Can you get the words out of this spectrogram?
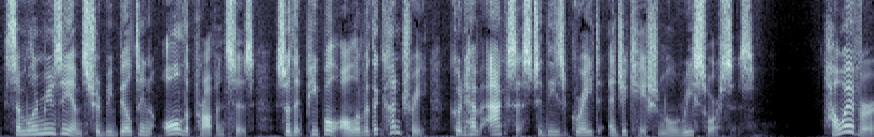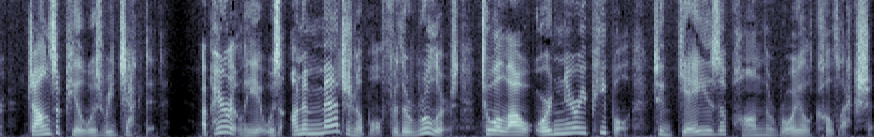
similar museums should be built in all the provinces so that people all over the country could have access to these great educational resources. However, Zhang's appeal was rejected. Apparently, it was unimaginable for the rulers to allow ordinary people to gaze upon the royal collection.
